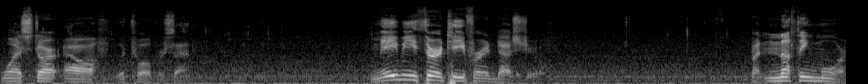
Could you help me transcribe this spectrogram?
want to start off with 12%. Maybe 13 for industrial. But nothing more.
